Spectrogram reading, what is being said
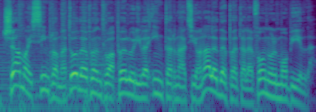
cea mai simplă metodă pentru apelurile internaționale de pe telefonul mobil.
